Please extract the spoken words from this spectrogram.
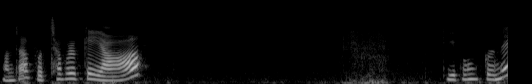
먼저 붙여볼게요. 리본끈을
